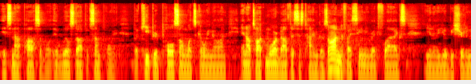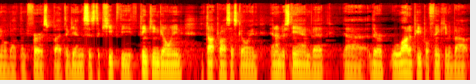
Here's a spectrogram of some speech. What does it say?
It's not possible. It will stop at some point. but keep your pulse on what's going on. And I'll talk more about this as time goes on. If I see any red flags, you know, you'll be sure to know about them first. But again, this is to keep the thinking going, the thought process going, and understand that uh, there are a lot of people thinking about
